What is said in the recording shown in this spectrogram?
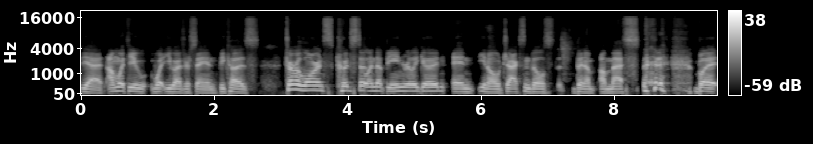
Yeah, I'm with you. What you guys are saying because Trevor Lawrence could still end up being really good, and you know Jacksonville's been a, a mess, but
